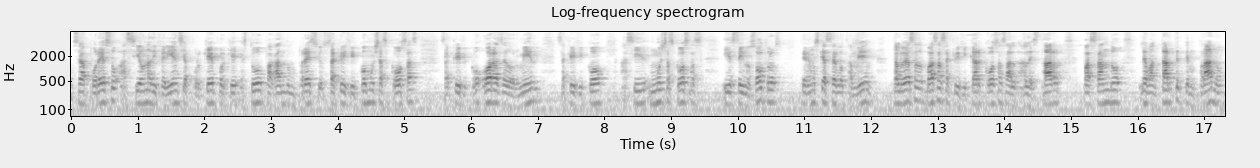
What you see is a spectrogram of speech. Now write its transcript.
O sea, por eso hacía una diferencia. ¿Por qué? Porque estuvo pagando un precio, sacrificó muchas cosas, sacrificó horas de dormir, sacrificó así muchas cosas. Y, este, y nosotros tenemos que hacerlo también. Tal vez vas a sacrificar cosas al, al estar pasando, levantarte temprano,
